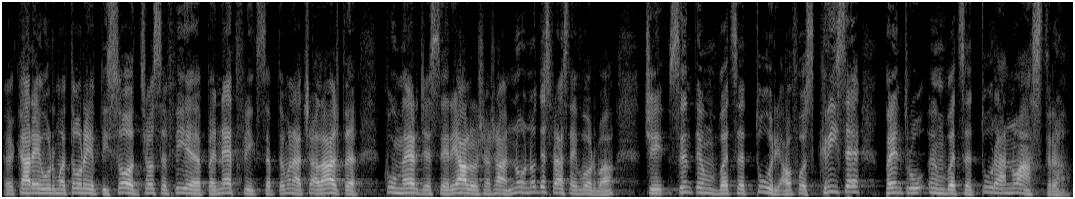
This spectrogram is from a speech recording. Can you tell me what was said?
eh, care e următorul episod, ce o să fie pe Netflix săptămâna cealaltă, cum merge serialul și așa. Nu, nu despre asta e vorba, ci sunt învățături, au fost scrise pentru învățătura noastră.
